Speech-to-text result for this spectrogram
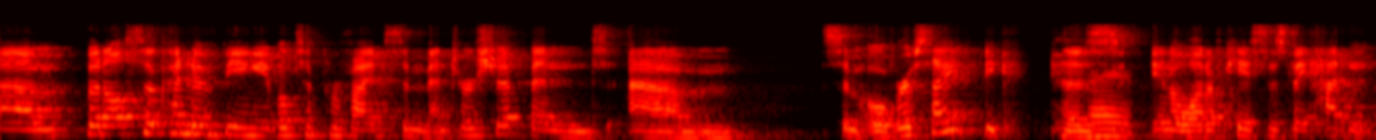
um, but also kind of being able to provide some mentorship and um, some oversight because right. in a lot of cases they hadn't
